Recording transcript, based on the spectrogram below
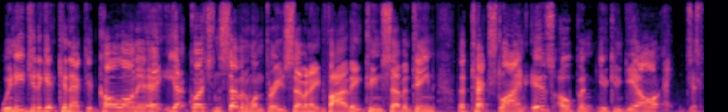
we need you to get connected. Call on it. Hey, you got questions? 713 785 1817. The text line is open. You can get on. Hey, eh, Just.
